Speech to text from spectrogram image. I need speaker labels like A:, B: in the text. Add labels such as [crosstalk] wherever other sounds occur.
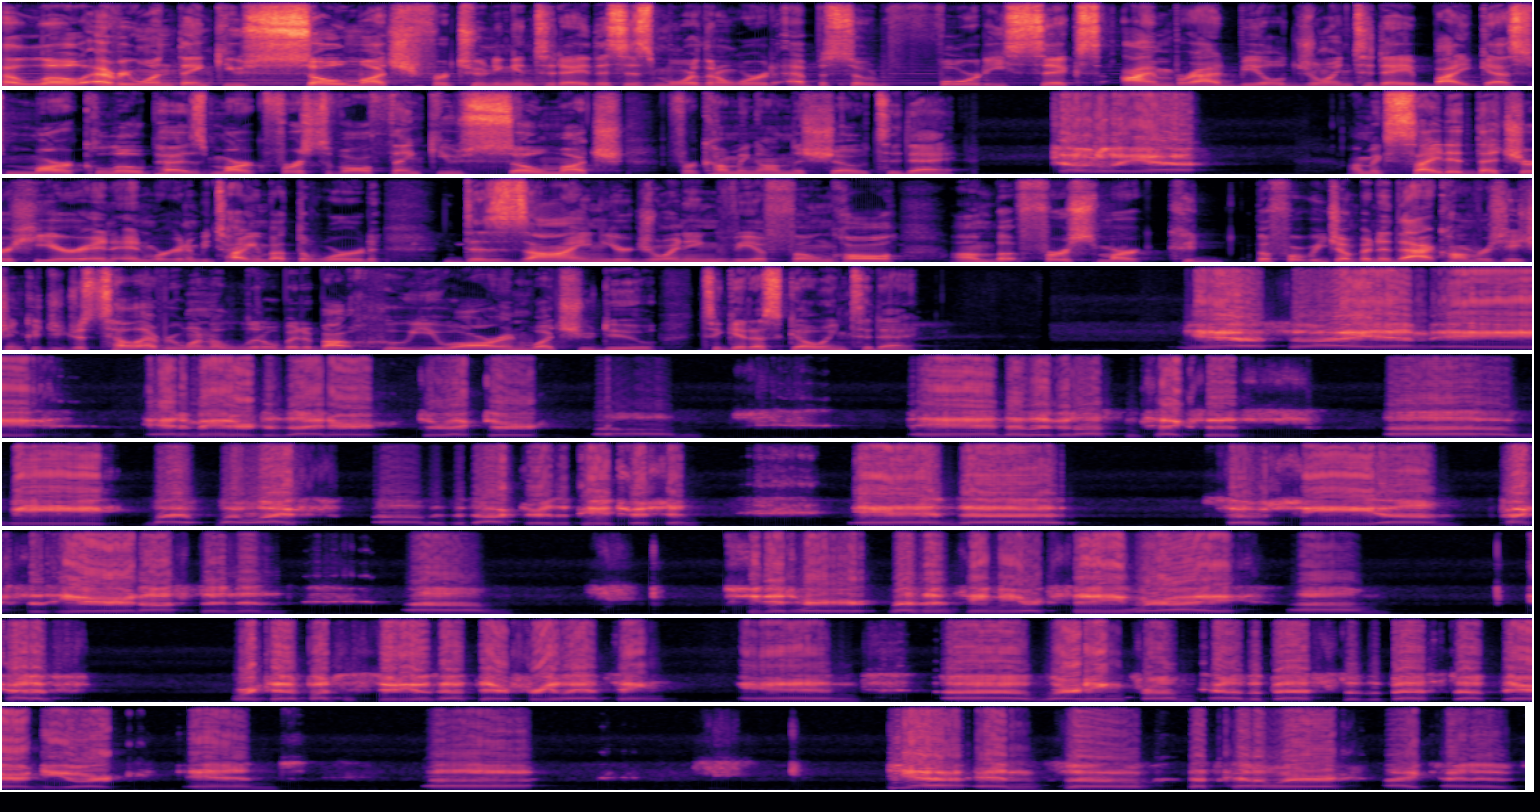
A: Hello, everyone. Thank you so much for tuning in today. This is More Than a Word, episode 46. I'm Brad Beal, joined today by guest Mark Lopez. Mark, first of all, thank you so much for coming on the show today.
B: Totally, yeah.
A: I'm excited that you're here, and, and we're going to be talking about the word design. You're joining via phone call. Um, but first, Mark, could before we jump into that conversation, could you just tell everyone a little bit about who you are and what you do to get us going today?
B: Yeah, so I am a animator, designer, director, um, and I live in Austin, Texas. Uh, we, my my wife um, is a doctor, is a pediatrician, and uh, so she um, practices here in Austin, and um, she did her residency in New York City, where I um, kind of worked at a bunch of studios out there, freelancing and uh, learning from kind of the best of the best out there in New York, and uh, yeah, and so that's kind of where I kind of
